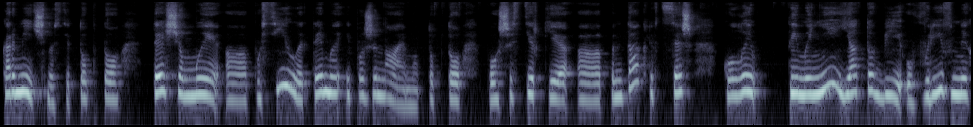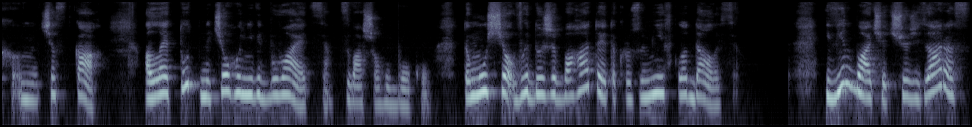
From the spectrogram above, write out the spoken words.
кармічності, тобто те, що ми посіяли, те ми і пожинаємо. Тобто по шестірки пентаклів це ж коли ти мені, я тобі в рівних частках. Але тут нічого не відбувається з вашого боку, тому що ви дуже багато, я так розумію, вкладалися. І він бачить, що зараз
